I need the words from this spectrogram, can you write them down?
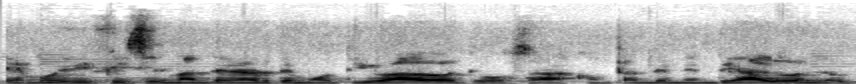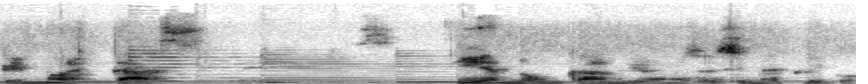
es muy difícil mantenerte motivado a que vos hagas constantemente algo en lo que no estás eh, sintiendo un cambio. No sé si me explico.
